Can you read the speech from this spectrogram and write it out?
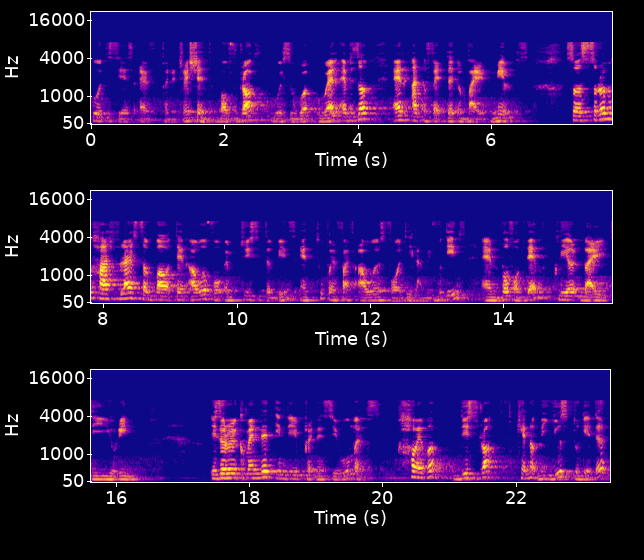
good CSF penetration. Both drugs was well absorbed and unaffected by meals so serum half-life is about 10 hours for emtricitabines and 2.5 hours for the lamivudine and both of them cleared by the urine. Is recommended in the pregnancy women. However, this drug cannot be used together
